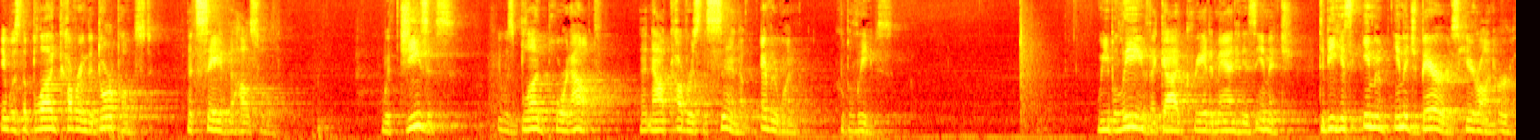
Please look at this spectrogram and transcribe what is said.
it was the blood covering the doorpost that saved the household. With Jesus, it was blood poured out that now covers the sin of everyone who believes. We believe that God created man in his image to be his Im- image bearers here on earth,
